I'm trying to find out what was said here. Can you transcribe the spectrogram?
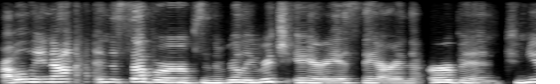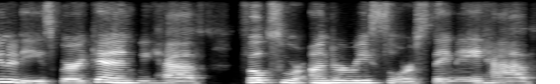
Probably not in the suburbs in the really rich areas. They are in the urban communities where, again, we have folks who are under resourced. They may have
